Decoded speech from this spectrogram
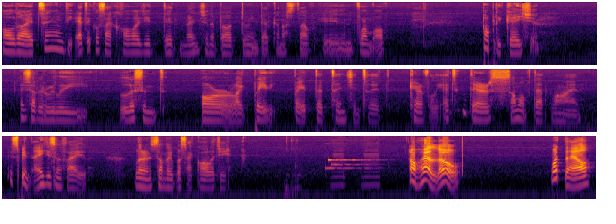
Although I think the ethical psychology did mention about doing that kind of stuff in form of publication. I just haven't really listened or like paid paid attention to it carefully. I think there's some of that line. It's been ages since I learned something about psychology. Oh, hello! What the hell?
